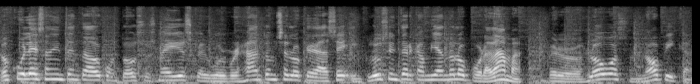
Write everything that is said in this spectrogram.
Los culés han intentado con todos sus medios que el Wolverhampton se lo quedase, incluso intercambiándolo por Adama, pero los lobos no pican.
